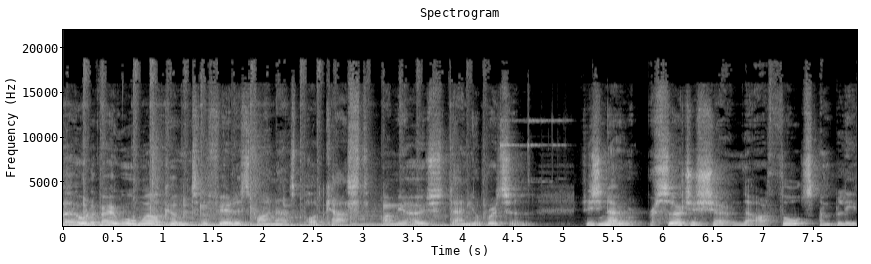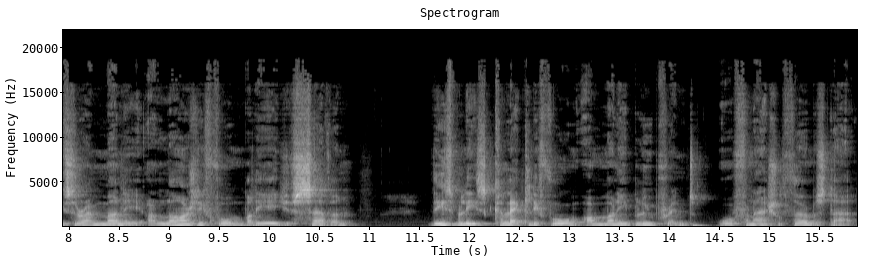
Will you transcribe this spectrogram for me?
Hello, and a very warm welcome to the Fearless Finance Podcast. I'm your host, Daniel Britton. As you know, research has shown that our thoughts and beliefs around money are largely formed by the age of seven. These beliefs collectively form our money blueprint or financial thermostat.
